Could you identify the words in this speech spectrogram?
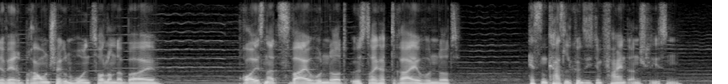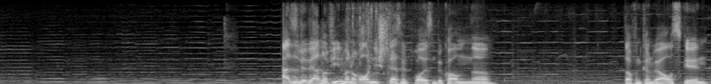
Da wäre Braunschweig und Hohenzollern dabei. Preußen hat 200, Österreich hat 300. Hessen-Kassel können sich dem Feind anschließen. Also wir werden auf jeden Fall noch ordentlich Stress mit Preußen bekommen, ne? Davon können wir ausgehen.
